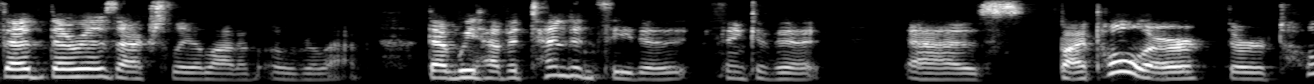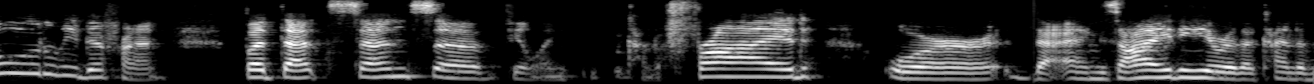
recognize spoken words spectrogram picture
That there is actually a lot of overlap. That we have a tendency to think of it as bipolar. They're totally different. But that sense of feeling kind of fried or the anxiety or the kind of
